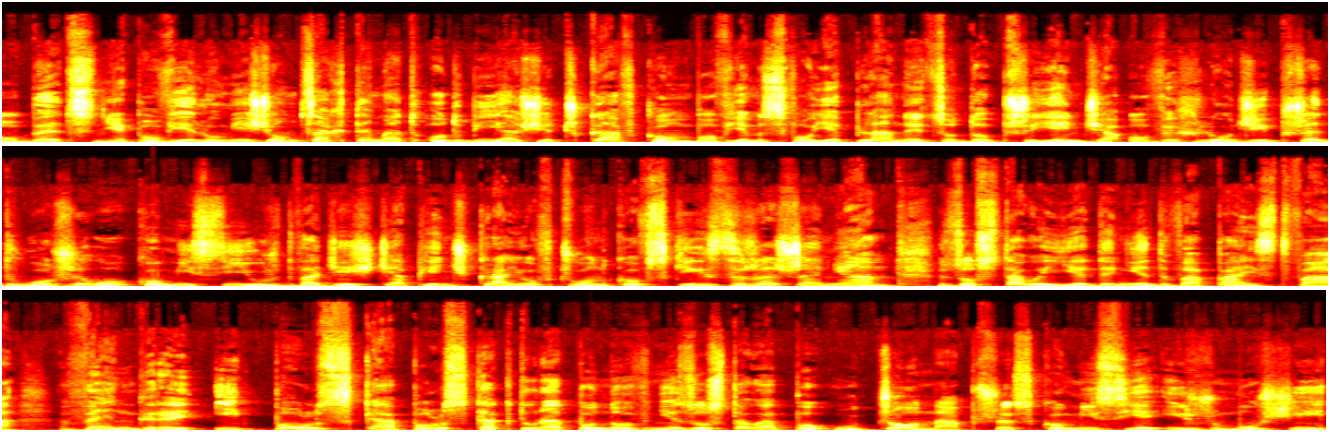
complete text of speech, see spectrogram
Obecnie po wielu miesiącach temat odbija się czkawką, bowiem swoje plany co do przyjęcia owych ludzi przedłożyło komisji już 25 krajów członkowskich zrzeszenia. Zostały jedynie dwa państwa Węgry i Polska. Polska, która ponownie została pouczona przez komisję, iż musi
